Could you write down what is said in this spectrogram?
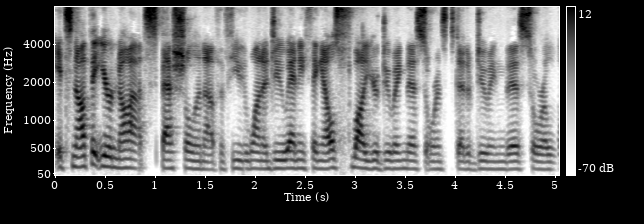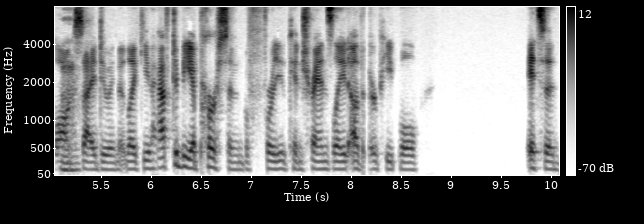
it's not that you're not special enough if you want to do anything else while you're doing this or instead of doing this or mm. alongside doing it. Like, you have to be a person before you can translate other people. It's a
